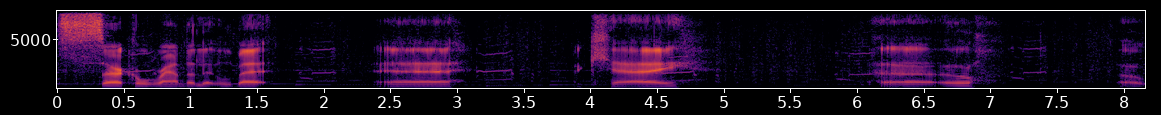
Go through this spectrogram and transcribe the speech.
circle around a little bit. Uh, okay. Uh, oh. Oh,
